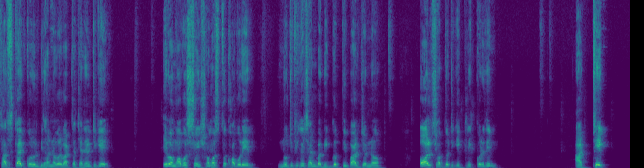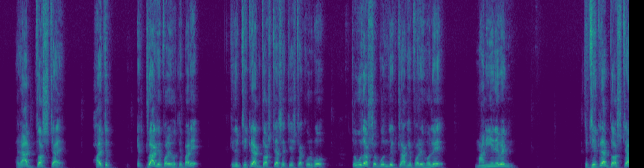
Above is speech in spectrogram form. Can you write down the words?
সাবস্ক্রাইব করুন বিধাননগর বার্তা চ্যানেলটিকে এবং অবশ্যই সমস্ত খবরের নোটিফিকেশান বা বিজ্ঞপ্তি পাওয়ার জন্য অল শব্দটিকে ক্লিক করে দিন। আর ঠিক রাত দশটায় হয়তো একটু আগে পরে হতে পারে কিন্তু ঠিক রাত দশটায় আসার চেষ্টা করব। তবু দর্শক বন্ধু একটু আগে পরে হলে মানিয়ে নেবেন। তো ঠিক রাত দশটা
